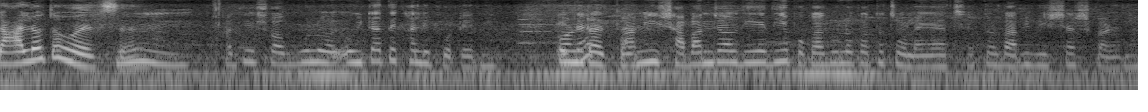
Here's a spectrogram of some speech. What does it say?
লালও তো হয়েছে। হুম আজকে সবগুলো ওইটাতে খালি ফোটেনি। কোনটাতে? আমি সাবান জল দিয়ে দিয়ে পোকাগুলো কত চলে গেছে তোর বাবি বিশ্বাস করে না।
